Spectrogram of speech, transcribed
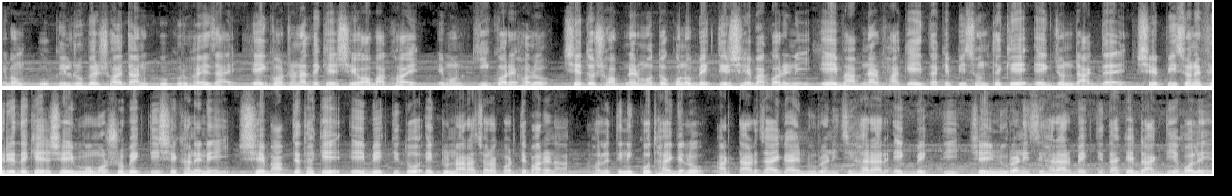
এবং উকিল রূপের শয়তান কুকুর হয়ে যায়। এই ঘটনা দেখে সে অবাক হয়, এমন কি করে হলো? সে তো স্বপ্নের মতো কোনো ব্যক্তির সেবা করেনি। এই ভাবনার ফাঁকেই তাকে পিছন থেকে একজন ডাক দেয়। সে পিছনে ফিরে দেখে সেই মোমর্ষ ব্যক্তি সেখানে নেই। সে ভাবতে থাকে, এই ব্যক্তি তো একটু নাড়াচড়া করতে পারে না। তাহলে তিনি কোথায় গেল? আর তার জায়গায় নুরানি চেহারার এক ব্যক্তি। সেই নুরানি চেহারার ব্যক্তি তাকে ডাক দিয়ে বলে,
